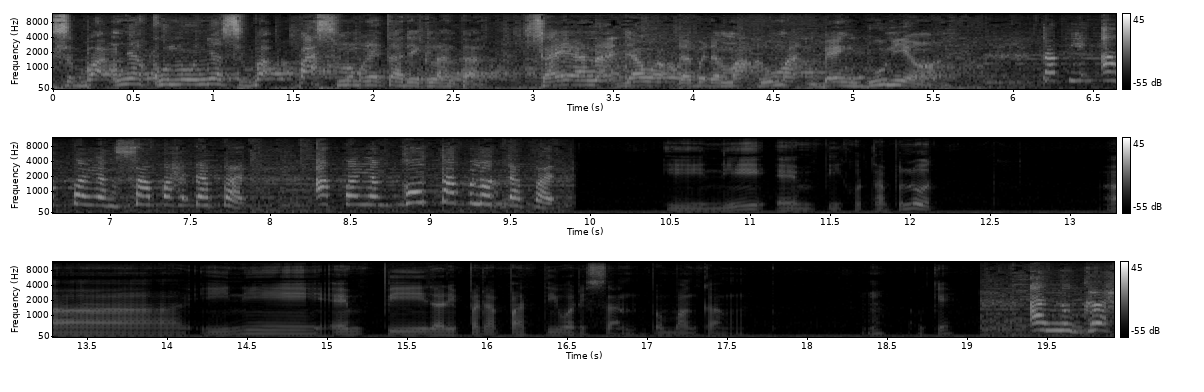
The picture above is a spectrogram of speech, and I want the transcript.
Sebabnya kunungnya sebab PAS memerintah di Kelantan. Saya nak jawab daripada maklumat Bank Dunia. Tapi apa yang Sabah dapat? Apa yang Kota Belut dapat? Ini MP Kota Belut. Uh, ini MP daripada Parti Warisan Pembangkang. Hmm, okey. Anugerah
